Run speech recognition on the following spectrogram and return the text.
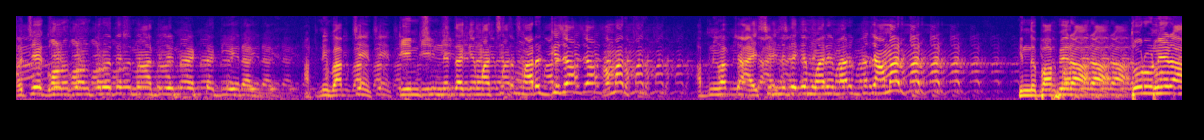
হচ্ছে গণতন্ত্র দেশ না দিলে নয় একটা দিয়ে রাখবে। আপনি ভাবছেন টিএমসি নেতাকে মারছে তো আমার আপনি ভাবছেন নেতাকে মারে আমার কিন্তু বাপেরা, তরুণেরা,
